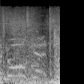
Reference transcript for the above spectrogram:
I'm broken!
